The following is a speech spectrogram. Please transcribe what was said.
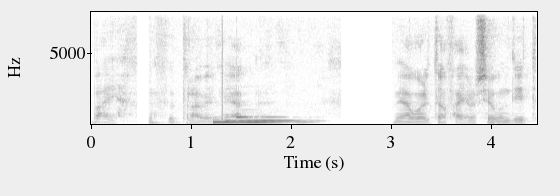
Vaya, otra vez me ha, me ha vuelto a fallar. Un segundito.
